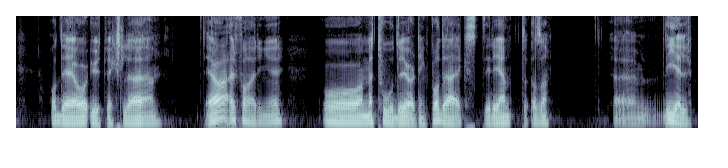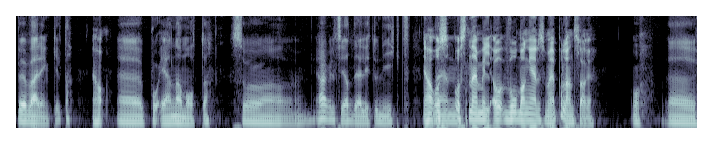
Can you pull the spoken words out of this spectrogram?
Og det å utveksle ja, erfaringer og metoder å gjøre ting på, det er ekstremt Altså eh, Det hjelper hver enkelt, da. Ja. eh, på en eller annen måte. Så ja, jeg vil si at det er litt unikt. Ja, og, Men- og, og hvor mange er det som er på landslaget? Åh, eh,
